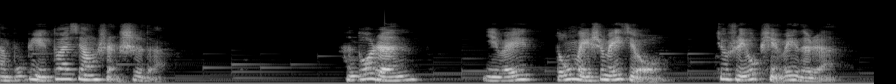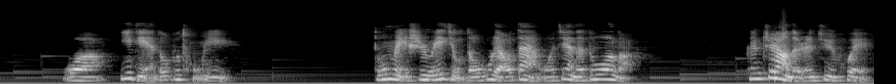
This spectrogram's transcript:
但不必端详审视的。很多人以为懂美食美酒就是有品位的人，我一点都不同意。懂美食美酒的无聊蛋我见得多了，跟这样的人聚会，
